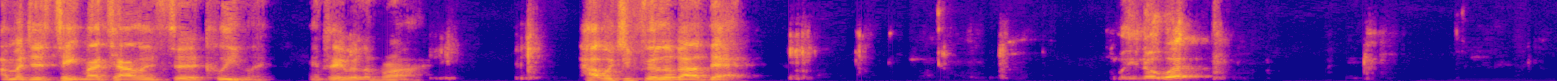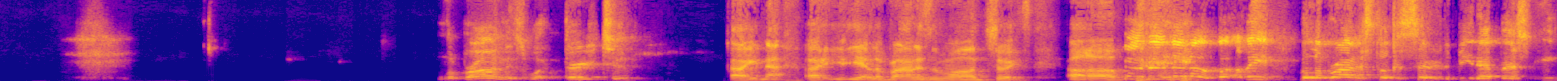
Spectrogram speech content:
I'm gonna just take my talents to Cleveland and play with LeBron. How would you feel about that? Well, you know what? LeBron is what, 32? All right, now, all right, yeah, LeBron is the wrong choice. Um, no, no, no, no. But I mean, but LeBron is still considered to be that best. He,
